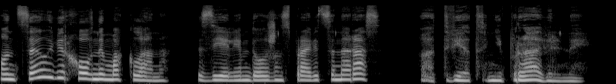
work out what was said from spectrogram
он целый верховный Маклана. С зельем должен справиться на раз. Ответ неправильный.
